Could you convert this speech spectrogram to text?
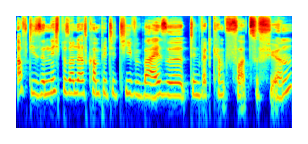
auf diese nicht besonders kompetitive Weise den Wettkampf fortzuführen.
